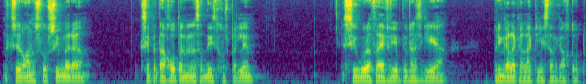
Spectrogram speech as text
δεν ξέρω αν στο σήμερα ξεπεταγόταν ένας αντίστοιχος Πελέ, σίγουρα θα έφευγε από τη Βραζιλία πριν καλά καλά κλείσει τα 18 του.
